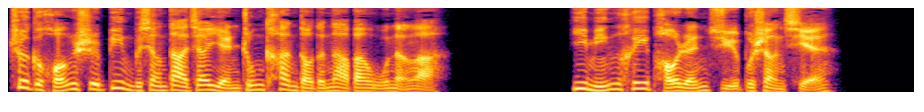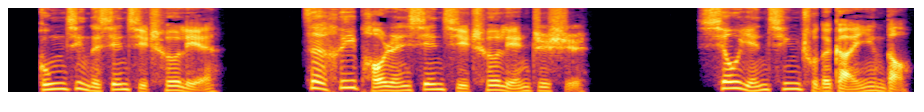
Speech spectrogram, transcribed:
这个皇室并不像大家眼中看到的那般无能啊！一名黑袍人举步上前，恭敬的掀起车帘。在黑袍人掀起车帘之时，萧炎清楚的感应到，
